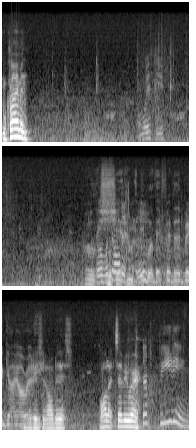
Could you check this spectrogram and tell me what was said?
I'm climbing. I'm with you. Holy Bro, shit, how many loot. people have they fed to the big guy already? is all this? Wallets everywhere. They're feeding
